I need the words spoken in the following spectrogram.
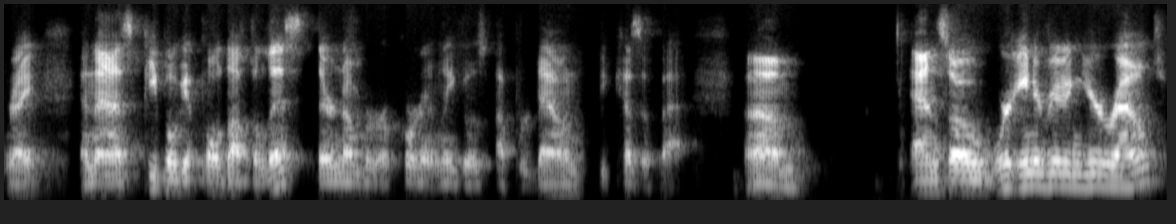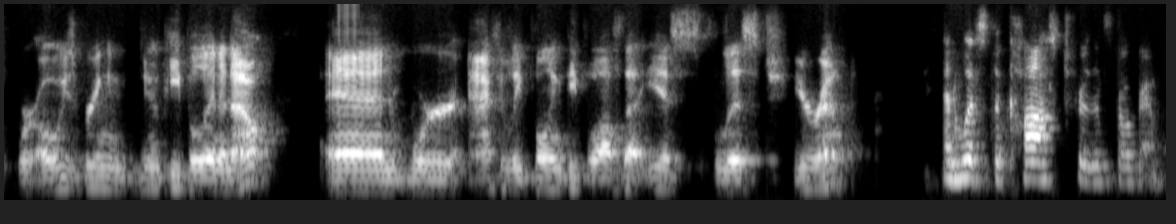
right? And as people get pulled off the list, their number accordingly goes up or down because of that. Um, and so we're interviewing year round. We're always bringing new people in and out and we're actively pulling people off that yes list year round. And what's the cost for the program?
